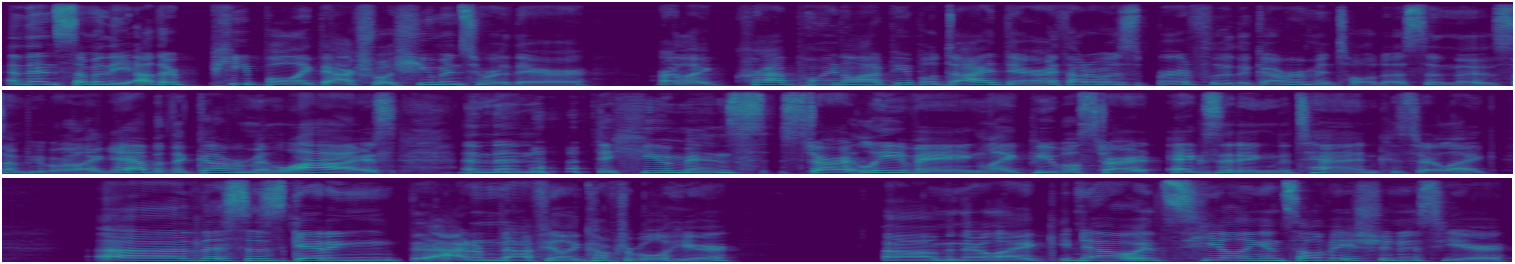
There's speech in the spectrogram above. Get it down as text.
And then some of the other people, like the actual humans who are there, are like Crab Point. A lot of people died there. I thought it was bird flu. The government told us, and the, some people are like, "Yeah, but the government lies." And then the humans start leaving. Like people start exiting the tent because they're like, "Uh, this is getting. I'm not feeling comfortable here." Um, and they're like, "No, it's healing and salvation is here.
